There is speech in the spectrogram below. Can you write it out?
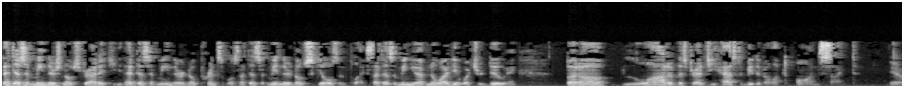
That doesn't mean there's no strategy. That doesn't mean there are no principles. That doesn't mean there are no skills in place. That doesn't mean you have no idea what you're doing. But a lot of the strategy has to be developed on site. Yeah.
